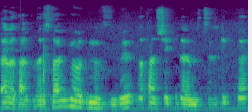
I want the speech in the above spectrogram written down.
Evet arkadaşlar gördüğünüz gibi zaten şekillerimiz çizildikte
